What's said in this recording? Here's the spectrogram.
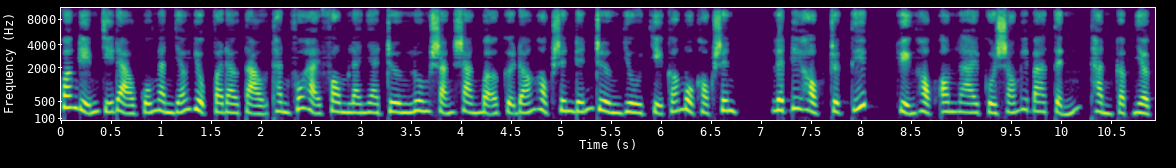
Quan điểm chỉ đạo của ngành giáo dục và đào tạo thành phố Hải Phòng là nhà trường luôn sẵn sàng mở cửa đón học sinh đến trường dù chỉ có một học sinh. Lịch đi học trực tiếp, chuyển học online của 63 tỉnh thành cập nhật.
